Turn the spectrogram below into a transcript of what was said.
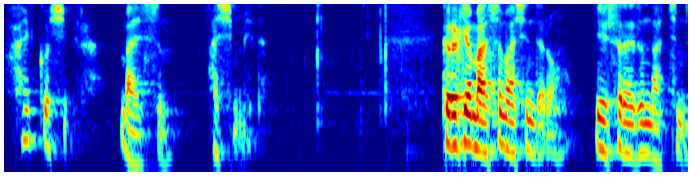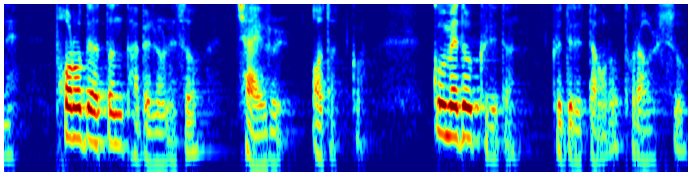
할 것임이라 말씀하십니다. 그렇게 말씀하신 대로 이스라엘은 마침내 포로되었던 바벨론에서 자유를 얻었고 꿈에도 그리던 그들의 땅으로 돌아올 수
